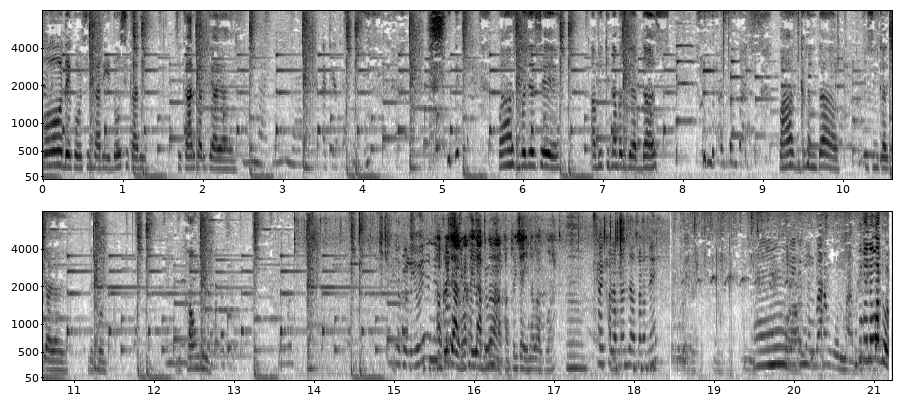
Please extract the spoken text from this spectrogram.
वो देखो शिकारी दो शिकारी शिकार करके आया है। पाँच बजे से अभी कितना बज गया? दस। पाँच घंटा फिशिंग करके आया है। देखो दिखाऊँगी। खांख्राइ जाग्राखाय लाबोदों आं खांख्राइ जायोना बाबुआ फ्राय खालामनानै जाजागोन ने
